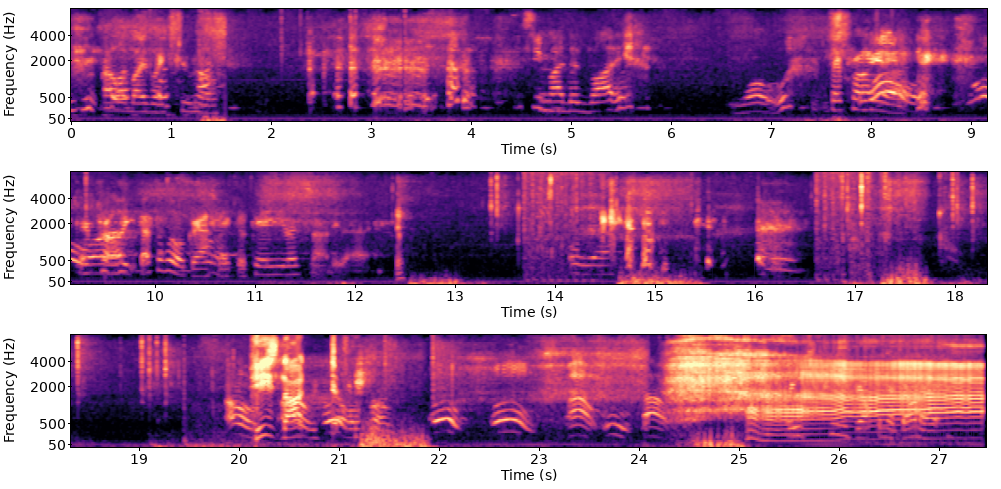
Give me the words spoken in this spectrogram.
Alibi's like two health. You see my dead body. Whoa. They're probably. Whoa. Whoa. they're probably. That's a little graphic, okay? Let's not do that. Oh yeah. Oh. He's not- Oh, kill him. Oh oh, oh. oh. Wow. Ooh. Wow. HP dropping the donut.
